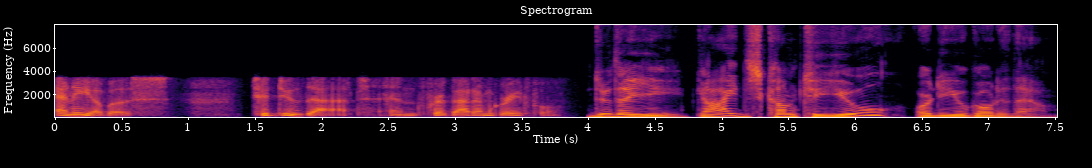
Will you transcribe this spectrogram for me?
any of us to do that. And for that, I'm grateful. Do the guides come to you or do you go to them?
